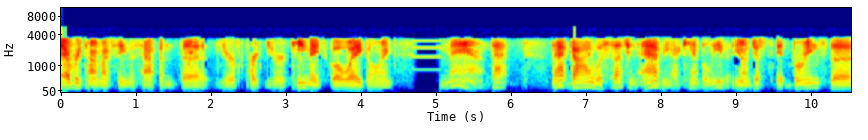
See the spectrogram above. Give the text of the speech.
every time I've seen this happen, the your per, your teammates go away going, man, that that guy was such an Abby. I can't believe it. You know, just it brings the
